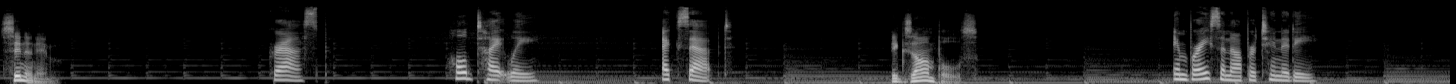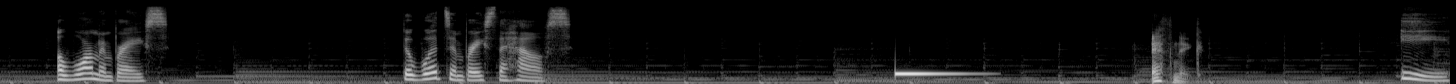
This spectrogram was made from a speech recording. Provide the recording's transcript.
Synonym Grasp. Hold tightly. Accept. Examples Embrace an opportunity. A warm embrace. The woods embrace the house. Ethnic E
